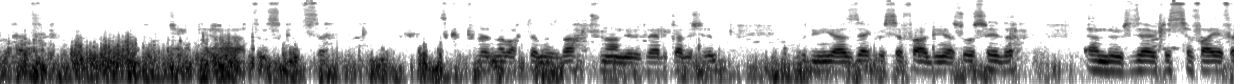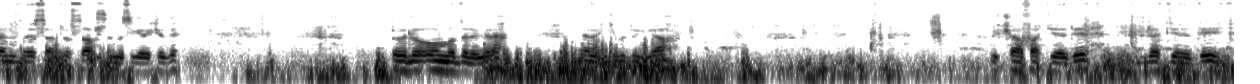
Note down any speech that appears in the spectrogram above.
Fakat çektiği hayatın sıkıntısı sıkıntılarına baktığımızda şunu anlıyoruz değerli kardeşlerim. Bu dünya zevk ve sefa dünyası olsaydı en büyük zevki sefayı Efendimiz Aleyhisselatü Vesselam sürmesi gerekirdi. Öyle olmadığına göre demek ki bu dünya mükafat yeri değil, ücret yeri değil.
